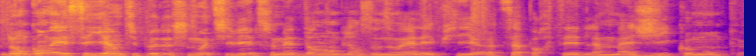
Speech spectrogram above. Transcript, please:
donc on va essayer un petit peu de se motiver, de se mettre dans l'ambiance de Noël et puis euh, de s'apporter de la magie comme on peut.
